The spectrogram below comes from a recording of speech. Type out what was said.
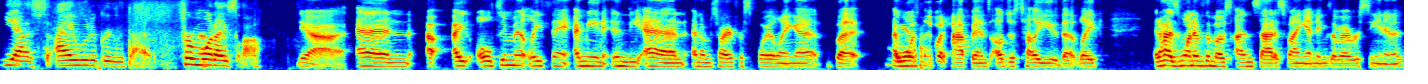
Yes, I would agree with that from what I saw. yeah and I, I ultimately think i mean in the end and i'm sorry for spoiling it but i won't you what happens i'll just tell you that like it has one of the most unsatisfying endings i've ever seen in a,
